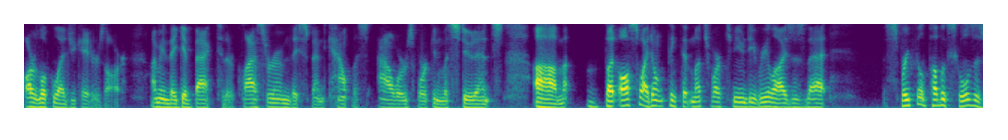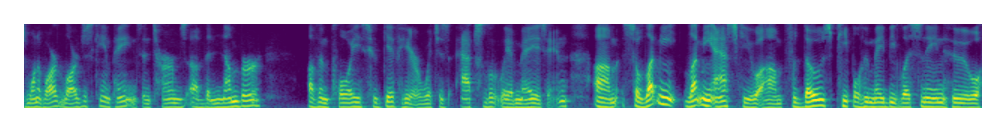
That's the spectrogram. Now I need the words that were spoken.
our local educators are. I mean, they give back to their classroom, they spend countless hours working with students. Um, but also, I don't think that much of our community realizes that Springfield Public Schools is one of our largest campaigns in terms of the number of employees who give here, which is absolutely amazing. Um, so let me let me ask you, um, for those people who may be listening who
